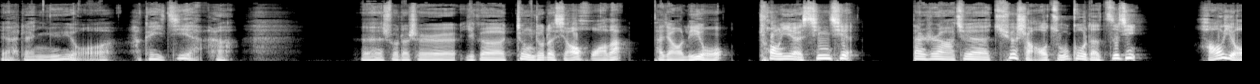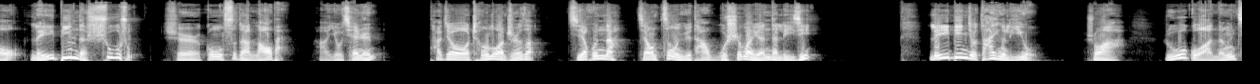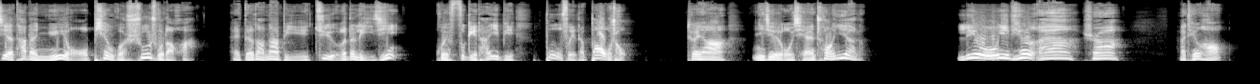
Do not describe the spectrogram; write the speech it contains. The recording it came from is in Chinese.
呀，这女友还可以借啊？嗯，说的是一个郑州的小伙子，他叫李勇，创业心切，但是啊，却缺少足够的资金。好友雷斌的叔叔是公司的老板啊，有钱人，他就承诺侄子结婚呢，将赠予他五十万元的礼金。雷斌就答应李勇说啊，如果能借他的女友骗过叔叔的话，还得到那笔巨额的礼金，会付给他一笔不菲的报酬，这样你就有钱创业了。李勇一听，哎呀，是啊，还挺好。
